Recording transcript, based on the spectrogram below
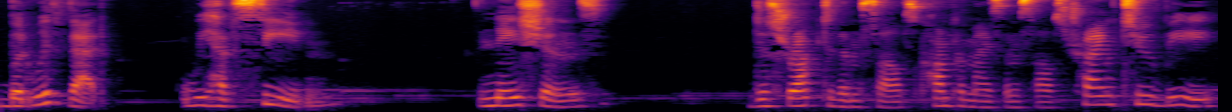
But with that, we have seen nations disrupt themselves, compromise themselves, trying to be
